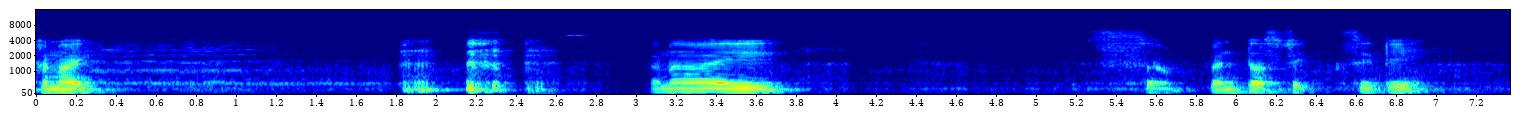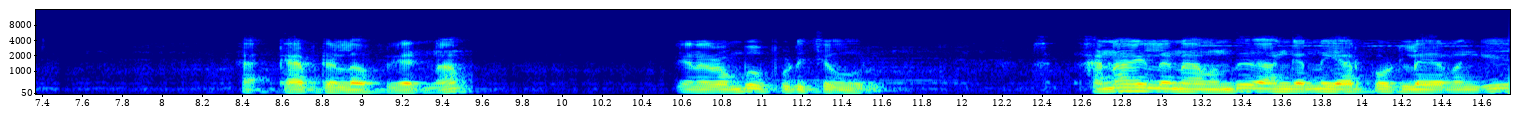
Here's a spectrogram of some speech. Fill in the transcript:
Hanoi Hanoi fantastic city capital of Vietnam எனக்கு ரொம்ப பிடிச்ச ஊர். ஹனாயில் நான் வந்து அங்கேருந்து ஏர்போர்ட்டில் இறங்கி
